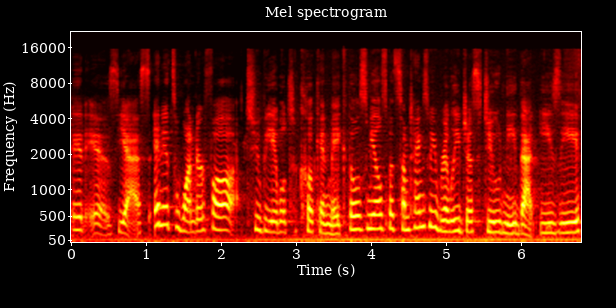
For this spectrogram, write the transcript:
It is, yes. And it's wonderful to be able to cook and make those meals, but sometimes we really just do need that easy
